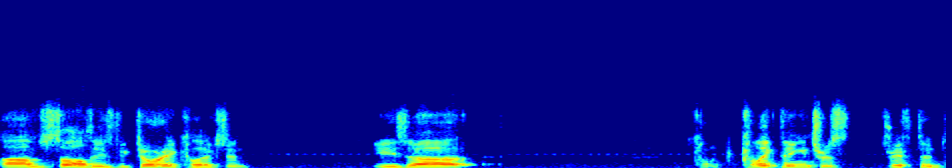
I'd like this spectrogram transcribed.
um, sold his Victoria collection, his uh, collecting interest drifted,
